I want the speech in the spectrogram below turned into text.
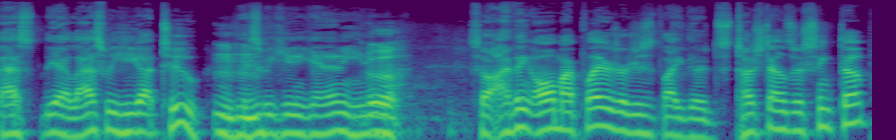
Last yeah last week he got 2 This week he didn't get any. Didn't-. So I think all my players are just like their touchdowns are synced up.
